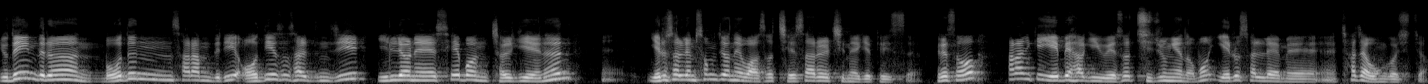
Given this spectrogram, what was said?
유대인들은 모든 사람들이 어디에서 살든지 1년에 세 번 절기에는 예루살렘 성전에 와서 제사를 지내게 돼 있어요. 그래서 하나님께 예배하기 위해서 지중해 넘어 예루살렘에 찾아온 것이죠.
